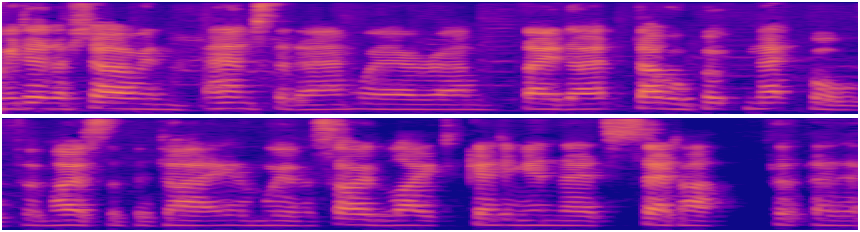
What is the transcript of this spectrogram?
We did a show in Amsterdam where um, they double booked netball for most of the day, and we were so late getting in there to set up that uh,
